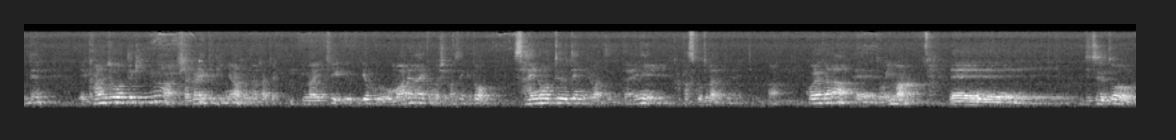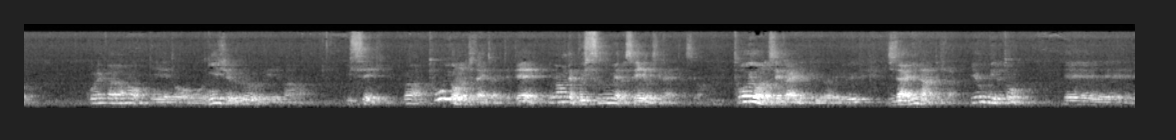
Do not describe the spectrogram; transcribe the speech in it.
で感情的には社会的にはなんかいまいちよく思われないかもしれませんけど才能という点では絶対に欠かすことができないっていうかこれから、えー、と今、えー実言うとこれからの、えー、と21世紀は東洋の時代と言われてて今まで物質文明の西洋の世界だったんですよ。東洋の世界と言われる時代になってきた。よく見ると、えー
